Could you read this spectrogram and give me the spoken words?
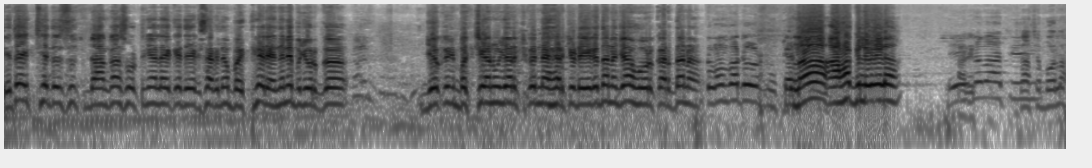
ਇਹ ਤਾਂ ਇੱਥੇ ਤੁਸੀਂ ਡਾਂਗਾ ਸੋਟੀਆਂ ਲੈ ਕੇ ਦੇਖ ਸਕਦੇ ਹੋ ਬੈਠੇ ਰਹਿੰਦੇ ਨੇ ਬਜ਼ੁਰਗ। ਜੇ ਕੋਈ ਬੱਚਿਆਂ ਨੂੰ ਯਾਰ ਨਹਿਰ ਚ ਡੇਗਦਾ ਨਾ ਜਾਂ ਹੋਰ ਕਰਦਾ ਨਾ ਨਾ ਆਹ ਗਲੇਲ। ਦੱਸ ਬੋਲ।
